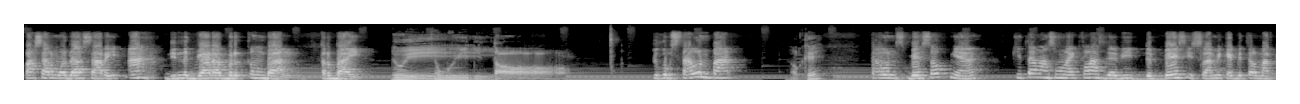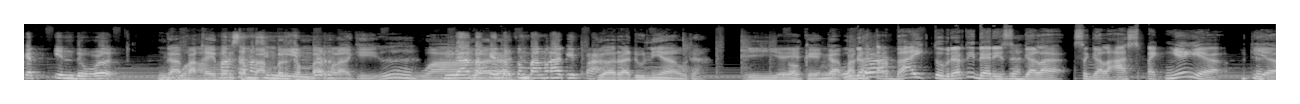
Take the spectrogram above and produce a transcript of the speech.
pasar modal syariah di negara berkembang terbaik. Wih, toh. Cukup setahun Pak. Oke. Tahun besoknya kita langsung naik kelas jadi the best Islamic capital market in the world. Nggak Wow. pakai berkembang berkembang lagi. Wow. Nggak pakai berkembang lagi Pak. juara dunia udah. Iya. ya. Oke, nggak Udah pakai- terbaik tuh berarti dari Udah. segala segala aspeknya ya Udah. ya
